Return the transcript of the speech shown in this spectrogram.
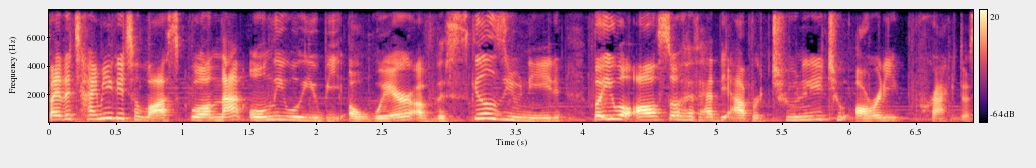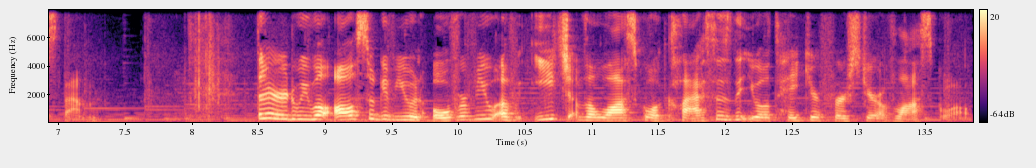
By the time you get to law school, not only will you be aware of the skills you need, but you will also have had the opportunity to already practice them. Third, we will also give you an overview of each of the law school classes that you will take your first year of law school.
